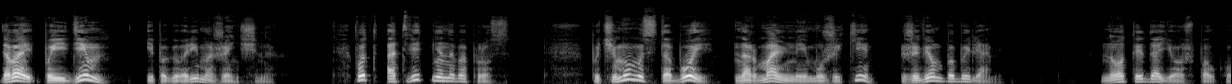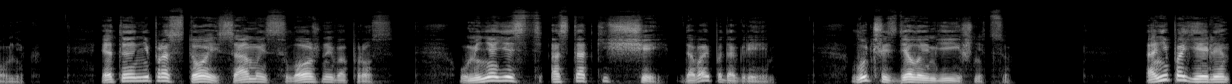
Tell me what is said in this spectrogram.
Давай поедим и поговорим о женщинах. Вот ответь мне на вопрос. Почему мы с тобой, нормальные мужики, живем бобылями? Но ты даешь, полковник. Это непростой, самый сложный вопрос. У меня есть остатки щей. Давай подогреем. Лучше сделаем яичницу. Они поели,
